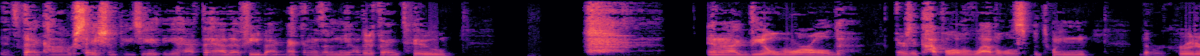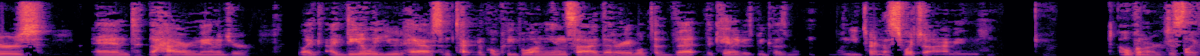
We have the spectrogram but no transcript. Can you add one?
it's that conversation piece. You you have to have that feedback mechanism. And the other thing too, in an ideal world, there's a couple of levels between the recruiters and the hiring manager. Like ideally, you'd have some technical people on the inside that are able to vet the candidates because when you turn the switch on, I mean, OpenArc just like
